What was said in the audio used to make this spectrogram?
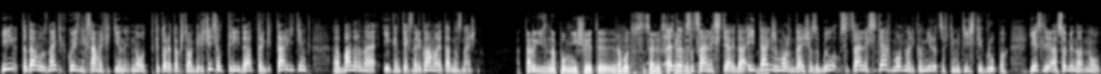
И тогда вы узнаете, какой из них самый эффективный. Ну, вот, который я только что вам перечислил, три, да, таргетинг, э, баннерная и контекстная реклама, это однозначно. А таргетинг, напомни еще, это работа в социальных сетях, Это да? в социальных сетях, да. И да. также можно, да, еще забыл, в социальных сетях можно рекламироваться в тематических группах. Если особенно, ну,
